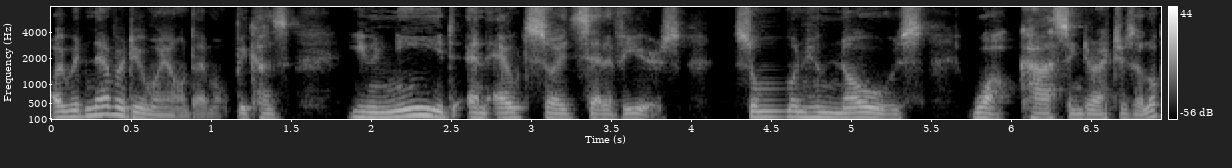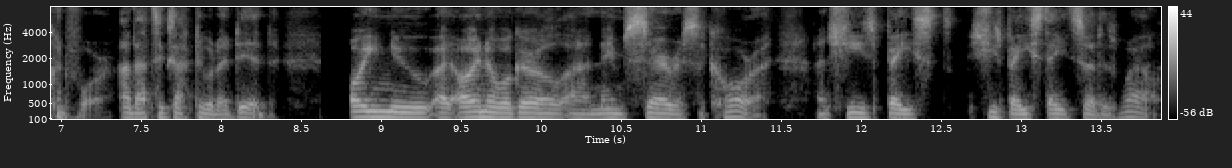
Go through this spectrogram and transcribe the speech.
I would never do my own demo because you need an outside set of ears, someone who knows what casting directors are looking for, and that's exactly what I did. I knew I know a girl uh, named Sarah Sakura, and she's based she's based stateside as well.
